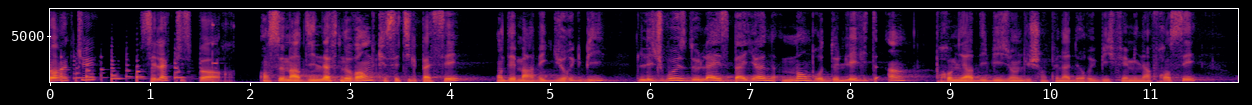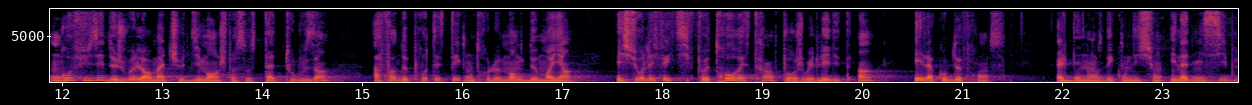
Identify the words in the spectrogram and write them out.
Sport Actu, c'est l'actu sport. En ce mardi 9 novembre, que s'est-il passé? On démarre avec du rugby. Les joueuses de l'AS Bayonne, membres de l'élite 1, première division du championnat de rugby féminin français, ont refusé de jouer leur match dimanche face au Stade toulousain afin de protester contre le manque de moyens et sur l'effectif trop restreint pour jouer l'élite 1 et la Coupe de France. Elles dénoncent des conditions inadmissibles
